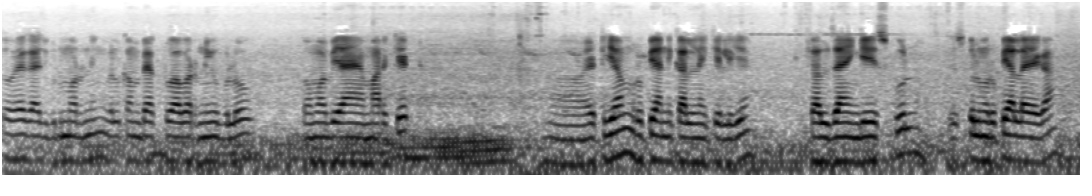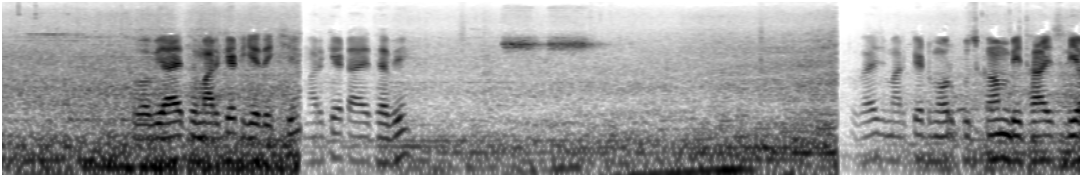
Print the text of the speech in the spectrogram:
तो है guys good morning welcome back to our new blog तो हम अभी आए हैं मार्केट एटीएम रुपया निकालने के लिए। कल जाएँगे स्कूल स्कूल में रुपया लगेगा। तो अभी आए थे मार्केट ये देखिए। मार्केट आए थे अभी। तो गाइज़ मार्केट में और कुछ काम भी था, इसलिए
